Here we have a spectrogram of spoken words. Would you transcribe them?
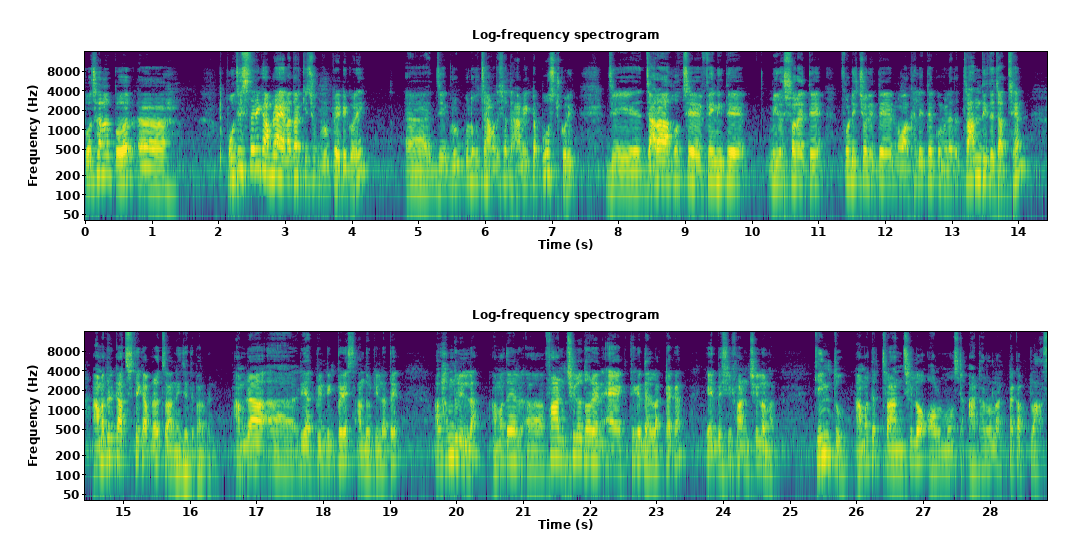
পৌঁছানোর পর পঁচিশ তারিখ আমরা এনাদার কিছু গ্রুপ রেডি করি। যে গ্রুপগুলো হচ্ছে আমাদের সাথে, আমি একটা পোস্ট করি যে যারা হচ্ছে ফেনীতে, মিরসরাইতে, ফটিকচুরিতে, নোয়াখালীতে, কুমিল্লাতে ত্রাণ দিতে চাচ্ছেন, আমাদের কাছ থেকে আপনারা ত্রাণ নিয়ে যেতে পারবেন। আমরা রিয়াদ প্রিন্টিং প্রেস, আন্দরকিল্লাতে। আলহামদুলিল্লাহ, আমাদের ফান্ড ছিল ধরেন এক থেকে দেড় লাখ টাকা, এর বেশি ফান্ড ছিল না। কিন্তু আমাদের ত্রাণ ছিল অলমোস্ট আঠারো লাখ টাকা প্লাস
